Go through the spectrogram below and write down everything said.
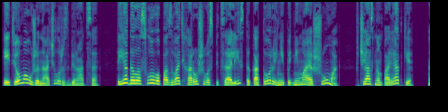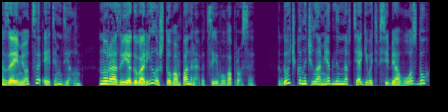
И Тёма уже начал разбираться. Я дала слово позвать хорошего специалиста, который, не поднимая шума, в частном порядке займется этим делом. Но разве я говорила, что вам понравятся его вопросы? Дочка начала медленно втягивать в себя воздух,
